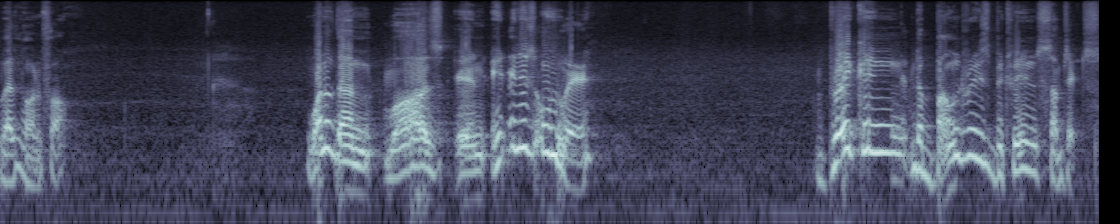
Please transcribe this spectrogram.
well known for. One of them was, in, in his own way, breaking the boundaries between subjects.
